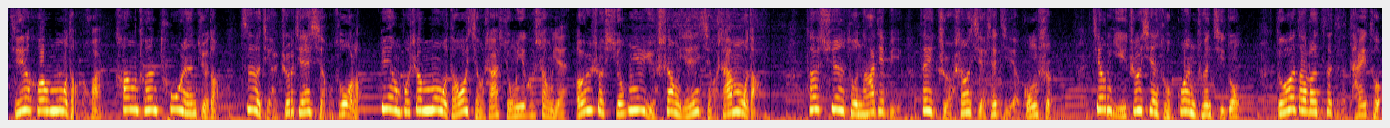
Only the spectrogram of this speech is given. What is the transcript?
结合木岛的话，汤川突然觉得自己之前想错了，并不是木岛想杀熊一和上岩，而是熊一与上岩想杀木岛。他迅速拿起笔，在纸上写下几个公式。将已知线索贯穿其中，得到了自己的猜测。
